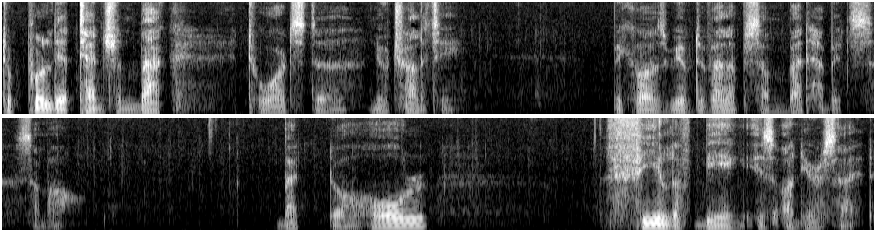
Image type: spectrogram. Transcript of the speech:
to pull the attention back towards the neutrality because we have developed some bad habits somehow. But the whole field of being is on your side.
